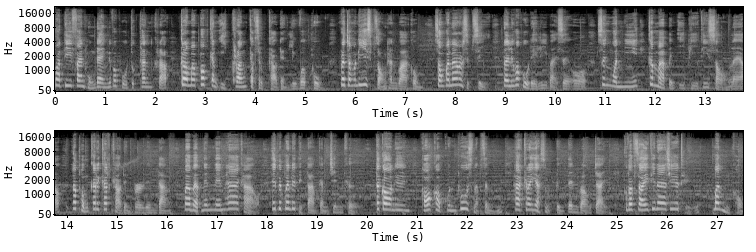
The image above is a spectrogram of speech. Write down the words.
สวัสดีแฟนหงแดงลิเวอร์พูลทุกท่านครับ กลับมาพบกันอีกครั้งกับสรุปข่าวเด่นลิเวอร์พูลประจำวันที่ 22 ธันวาคม 2514 โดยลิเวอร์พูลเดลี่บายเซอร์โอซึ่งวันนี้ก็มาเป็น EP ที่ 2 แล้ว และผมก็ได้คัดข่าวเด่นประเด็นดัง มาแบบเน้นๆ 5 ข่าว ให้เพื่อนๆได้ติดตามกันเช่นเคย แต่ก่อนอื่นขอขอบคุณผู้สนับสนุน หากใครอยากสนุกตื่นเต้นเร้าใจกับเว็บไซต์ที่น่าเชื่อถือ มั่นคง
